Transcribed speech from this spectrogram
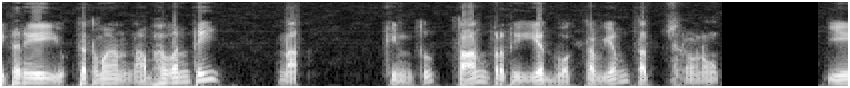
इतरे युक्ततमा न भवन्ति न किन्तु तान् प्रति यद्वक्तव्यम् तच्छृणु ये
